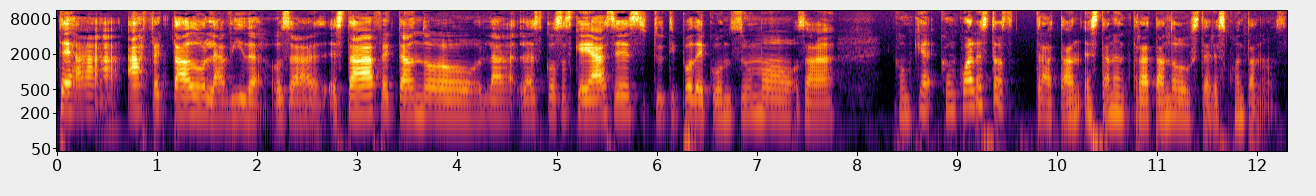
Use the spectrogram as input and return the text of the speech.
te ha afectado la vida? O sea, ¿está afectando las cosas que haces, tu tipo de consumo? O sea, ¿con, qué, con cuál estás tratan, están tratando ustedes? Cuéntanos.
